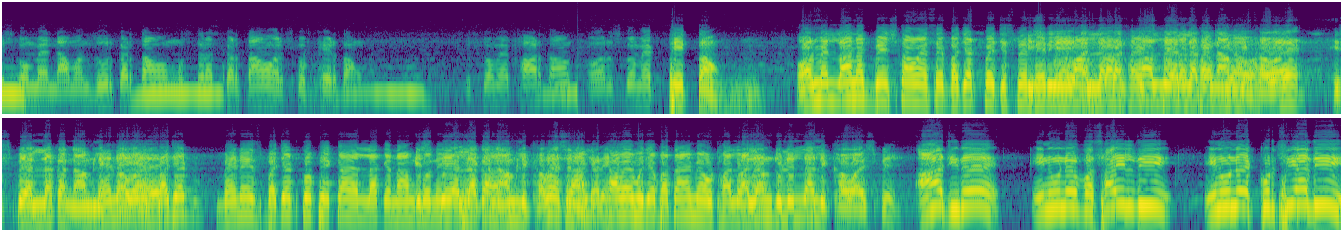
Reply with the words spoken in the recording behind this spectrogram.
इसको मैं नामंजूर करता हूँ मुस्तरद करता हूँ और इसको फेरता हूँ मैं। इसको मैं फाड़ता हूँ और उसको मैं फेंकता हूँ। और मैं लानत बेचता हूँ ऐसे बजट पे जिसमें मेरी अल्लाह का ख्याल अल्लाह का नाम लिखा हुआ है। इस पे अल्लाह का नाम लिखा हुआ है। बजट मैंने इस बजट को फेंका है अल्लाह के नाम को नहीं अल्लाह का नाम लिखा हुआ है ऐसे ना लिखा हुआ है मुझे बताएँ मैं उठा ले अल्हम्दुलिल्लाह लिखा हुआ है इस पे आज इन्हें इन्होंने वसाइल दी। इन्होंने कुर्सियाँ दी,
